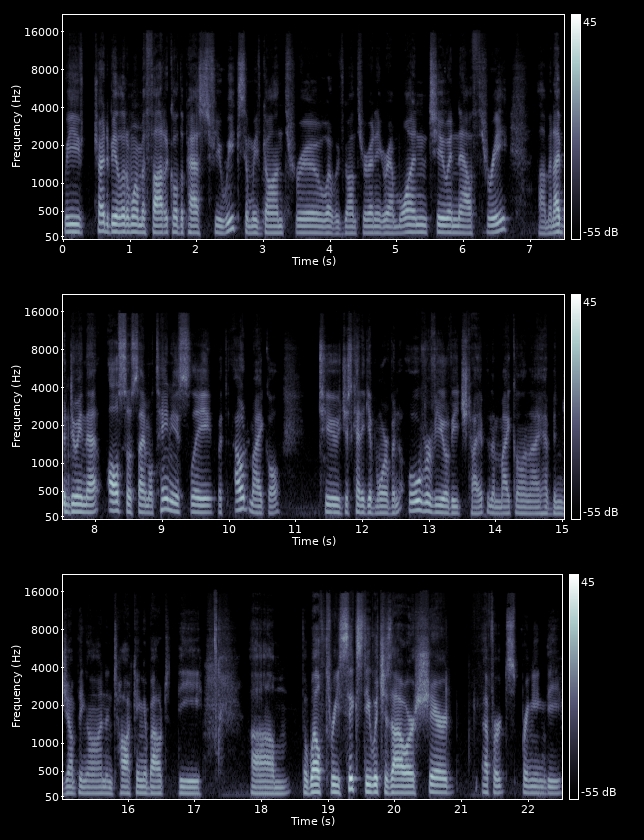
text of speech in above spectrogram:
We've tried to be a little more methodical the past few weeks, and we've gone through what we've gone through Enneagram 1, 2, and now 3. Um, and I've been doing that also simultaneously without Michael to just kind of give more of an overview of each type. And then Michael and I have been jumping on and talking about the um, the Wealth 360, which is our shared efforts bringing the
